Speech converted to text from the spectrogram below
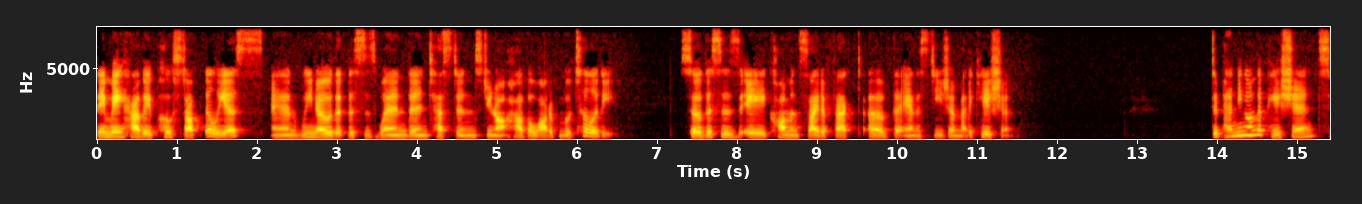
They may have a post-op ileus, and we know that this is when the intestines do not have a lot of motility. So this is a common side effect of the anesthesia medication. Depending on the patient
